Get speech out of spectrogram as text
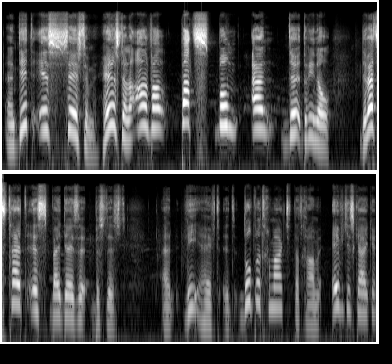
En dit is System. Heel snelle aanval. Pats, boom en de 3-0. De wedstrijd is bij deze beslist. En wie heeft het doelpunt gemaakt? Dat gaan we eventjes kijken.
